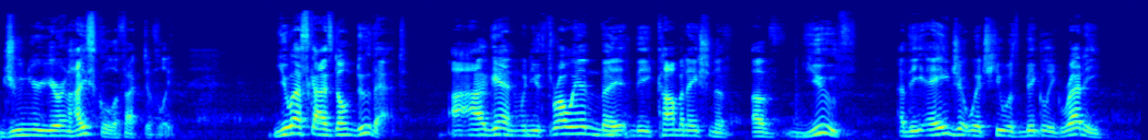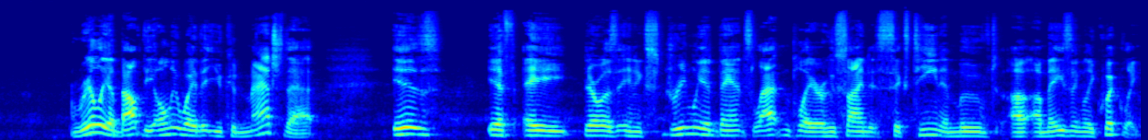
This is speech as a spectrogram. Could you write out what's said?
junior year in high school effectively. U.S. guys don't do that. Again, when you throw in the, the combination of, of youth at the age at which he was big league ready, really about the only way that you could match that is if a there was an extremely advanced Latin player who signed at 16 and moved uh, amazingly quickly.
